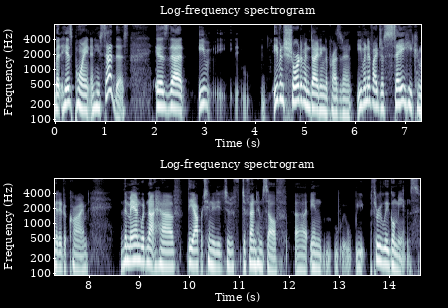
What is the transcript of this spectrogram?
But his point, and he said this, is that even even short of indicting the president, even if I just say he committed a crime, the man would not have the opportunity to defend himself uh, in through legal means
